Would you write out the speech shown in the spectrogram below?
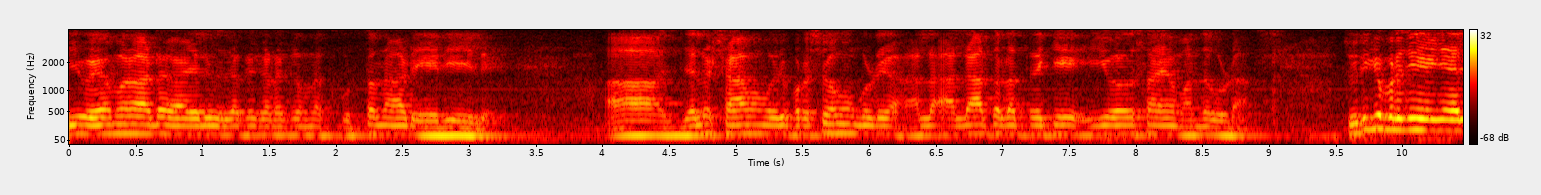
ഈ വേമനാട് കായലും ഇതൊക്കെ കിടക്കുന്ന കുട്ടനാട് ഏരിയയിൽ ജലക്ഷാമം ഒരു പ്രശ്നവും കൂടി അല്ല അല്ലാത്തിടത്തേക്ക് ഈ വ്യവസായം വന്നുകൂടാ. ചുരുക്കി പറഞ്ഞു കഴിഞ്ഞാൽ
